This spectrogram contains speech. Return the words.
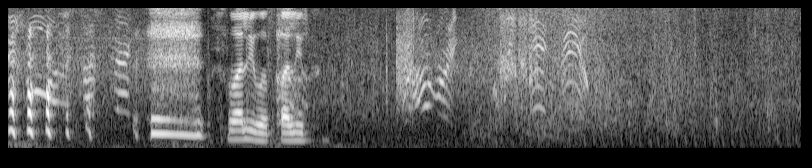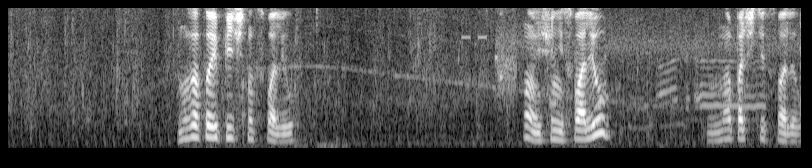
Свалил от полиции. Ну зато эпично свалил. Ну, еще не свалил, но почти свалил.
